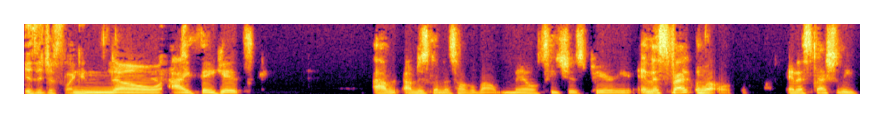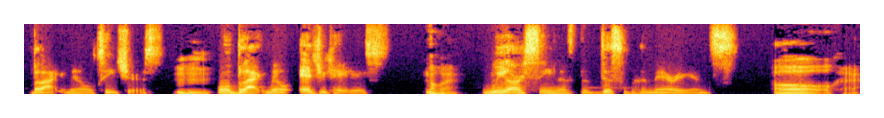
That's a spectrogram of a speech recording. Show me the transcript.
is it just like, a, no, I think it's. I'm I'm just going to talk about male teachers, period, and especially well, and especially black male teachers Mhm. or black male educators. okay. We are seen as the disciplinarians. Oh, okay.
